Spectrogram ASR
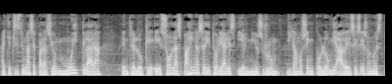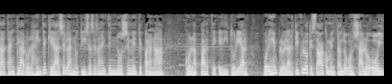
aquí existe una separación muy clara entre lo que eh, son las páginas editoriales y el newsroom. Digamos, en Colombia a veces eso no está tan claro. La gente que hace las noticias, esa gente no se mete para nada con la parte editorial. Por ejemplo, el artículo que estaba comentando Gonzalo hoy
